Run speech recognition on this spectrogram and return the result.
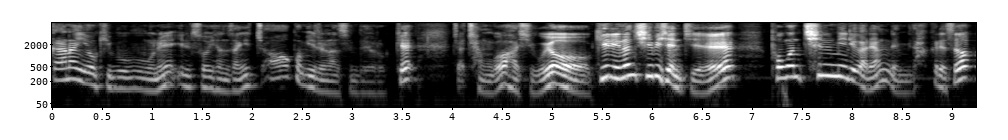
간의 이 기부 부분에 일소 현상이 조금 일어났습니다. 이렇게 자 참고하시고요. 길이는 12cm에 폭은 7mm가량 됩니다. 그래서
